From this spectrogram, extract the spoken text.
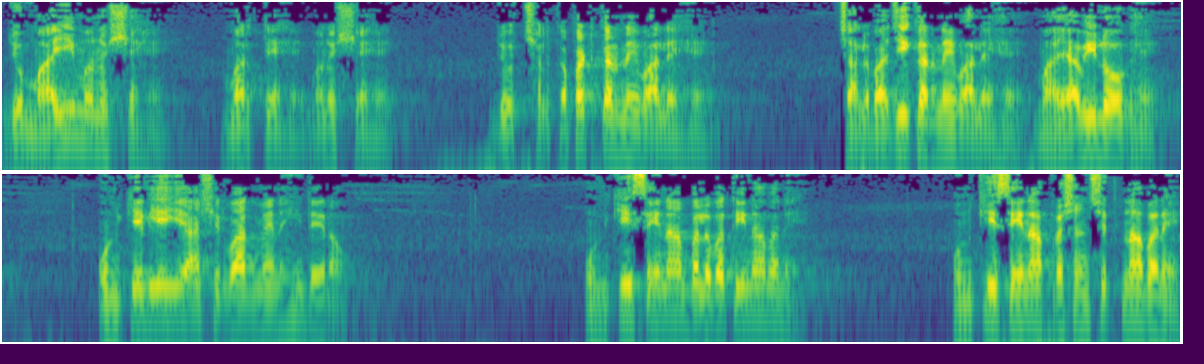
जो माई मनुष्य हैं, मरते हैं, मनुष्य हैं जो छलकपट करने वाले हैं, चालबाजी करने वाले हैं, मायावी लोग हैं, उनके लिए ये आशीर्वाद मैं नहीं दे रहा हूँ। उनकी सेना बलवती ना बने, उनकी सेना प्रशंसित ना बने,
